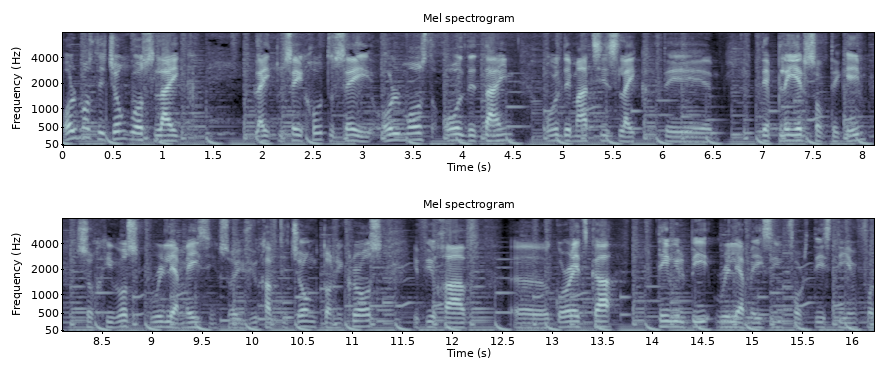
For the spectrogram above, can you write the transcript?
Almost De Jong was like like to say how to say almost all the time all the matches like the the players of the game. So he was really amazing. So if you have De Jong Toni Kroos if you have uh, Goretzka they will be really amazing for this team for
